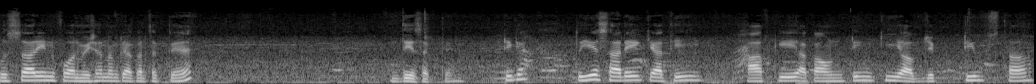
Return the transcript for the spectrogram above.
वो सारी इन्फॉर्मेशन हम क्या कर सकते हैं? दे सकते हैं, ठीक है? तो ये सारे क्या थी? आपकी अकाउंटिंग की ऑब्जेक्टिव्स था,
